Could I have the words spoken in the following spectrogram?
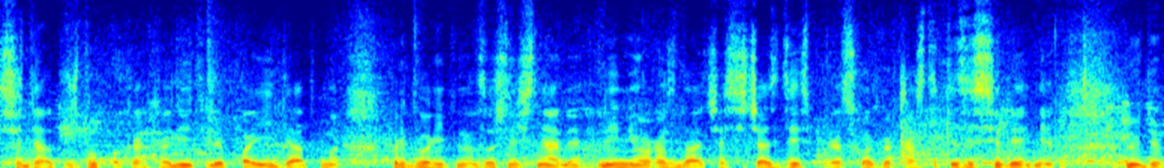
сидят, ждут, пока родители поедят. Мы предварительно зашли, сняли линию раздачи, а сейчас здесь происходит как раз-таки заселение. Люди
